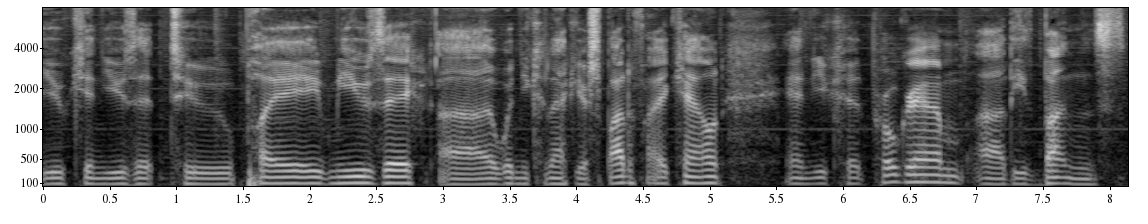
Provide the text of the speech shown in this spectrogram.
You can use it to play music uh, when you connect your Spotify account, and you could program uh, these buttons.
